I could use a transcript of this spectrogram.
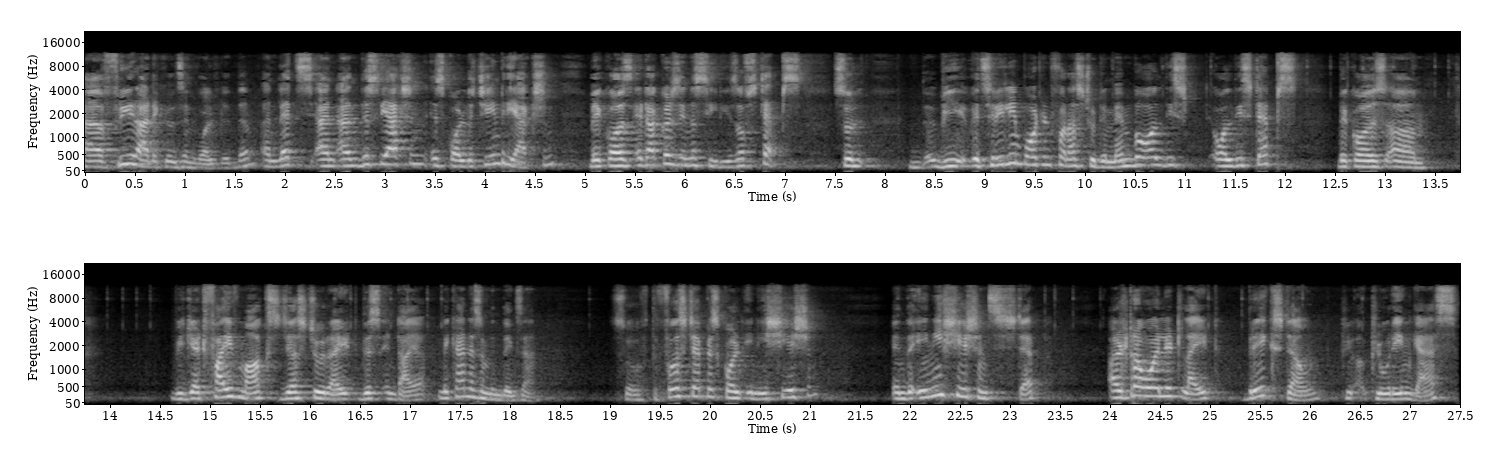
have free radicals involved with them, and let's and and this reaction is called a chain reaction because it occurs in a series of steps. So we it's really important for us to remember all these all these steps because um, we get five marks just to write this entire mechanism in the exam. So the first step is called initiation. In the initiation step, ultraviolet light breaks down chl chlorine gas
